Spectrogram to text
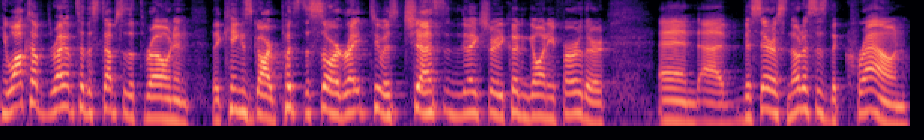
he walks up right up to the steps of the throne, and the king's guard puts the sword right to his chest to make sure he couldn't go any further. And uh, Viserys notices the crown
